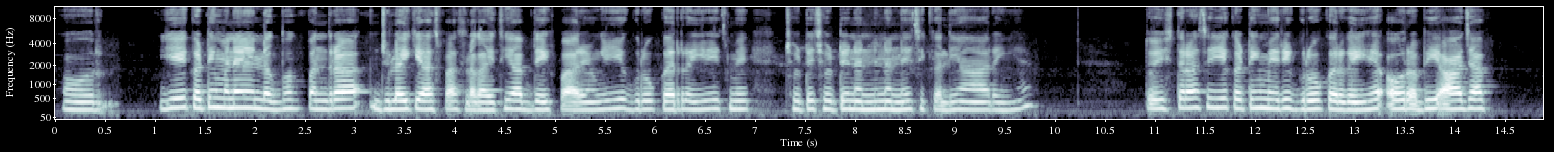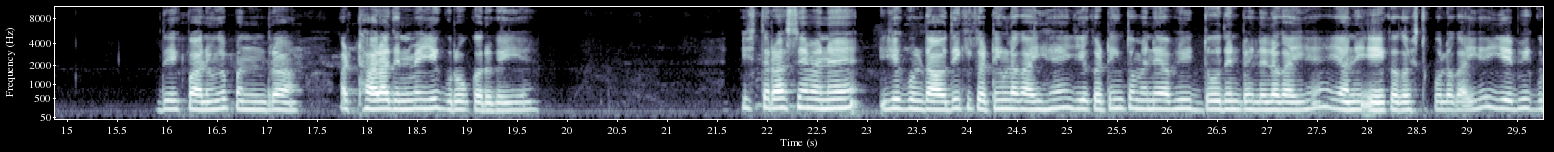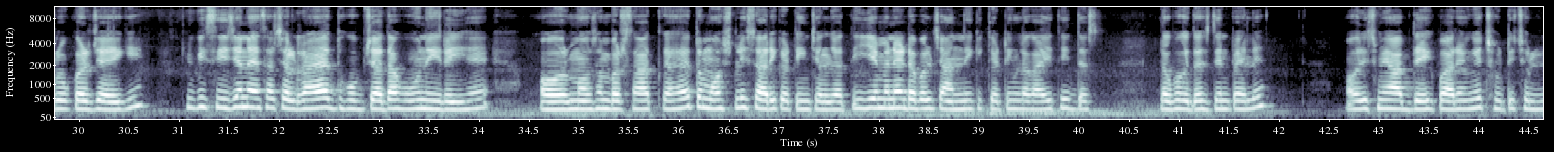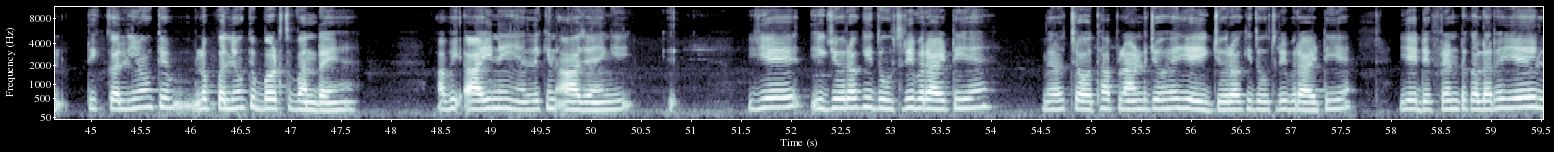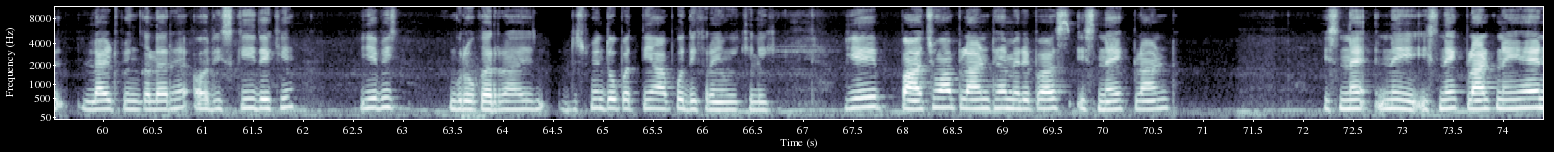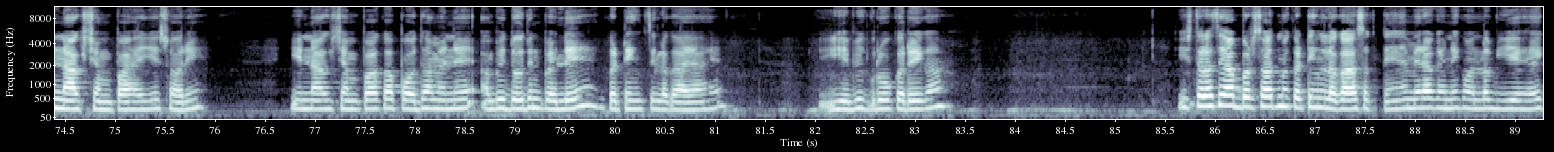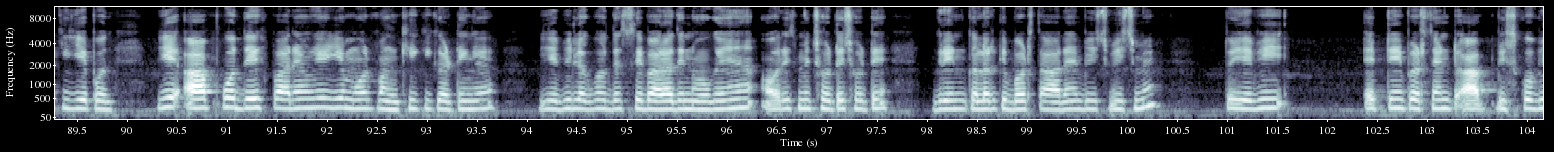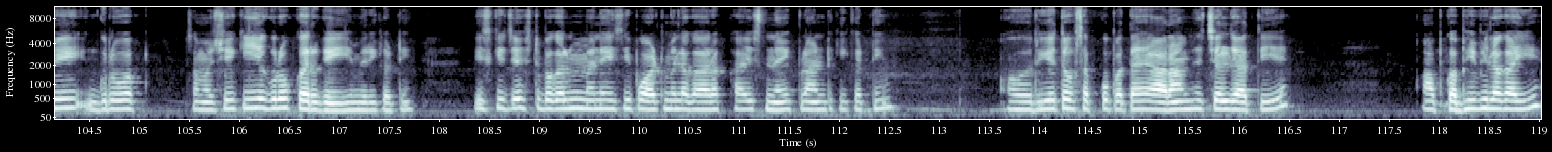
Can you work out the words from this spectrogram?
और ये कटिंग मैंने लगभग पंद्रह जुलाई के आसपास लगाई थी। आप देख पा रहे होंगे, ये ग्रो कर रही है। इसमें छोटे छोटे नन्हे नन्हे सी कलियाँ आ रही हैं। तो इस तरह से ये कटिंग मेरी ग्रो कर गई है। और अभी आज आप देख पा रहे होंगे, पंद्रह अट्ठारह दिन में ये ग्रो कर गई है। इस तरह से मैंने ये गुलदाउदी की कटिंग लगाई है। ये कटिंग तो मैंने अभी दो दिन पहले लगाई है, यानी एक अगस्त को लगाई है। ये भी ग्रो कर जाएगी, क्योंकि सीज़न ऐसा चल रहा है, धूप ज़्यादा हो नहीं रही है और मौसम बरसात का है तो मोस्टली सारी कटिंग चल जाती है। ये मैंने डबल चांदनी की कटिंग लगाई थी दस, लगभग दस दिन पहले। और इसमें आप देख पा रहे होंगे छोटी कलियों के मतलब कलियों के बर्ड्स बन रहे हैं। अभी आई नहीं है, लेकिन आ जाएँगी। ये एक जोरा की दूसरी वैरायटी है। मेरा चौथा प्लांट जो है, ये एक जोरा की दूसरी वैरायटी है। ये डिफरेंट कलर है, ये लाइट पिंक कलर है और इसकी देखिए, ये भी ग्रो कर रहा है। जिसमें दो पत्तियाँ आपको दिख रही होंगी खिली। ये पांचवा प्लांट है मेरे पास, स्नैक प्लांट। स्ने नहीं स्नेक प्लांट नहीं है नाग चंपा है ये सॉरी ये नाग चंपा का पौधा मैंने अभी दो दिन पहले कटिंग से लगाया है। ये भी ग्रो करेगा। इस तरह से आप बरसात में कटिंग लगा सकते हैं। मेरा कहने का मतलब ये है कि ये पौधे, ये आपको देख पा रहे होंगे, ये मोर पंखी की कटिंग है। ये भी लगभग दस से बारह दिन हो गए हैं और इसमें छोटे छोटे ग्रीन कलर के बर्ड्स आ रहे हैं बीच बीच में। तो ये भी एट्टी परसेंट आप इसको भी ग्रो अप समझिए कि ये ग्रो कर गई है मेरी कटिंग इसके जस्ट बगल में मैंने इसी पॉट में लगा रखा है स्नैक प्लांट की कटिंग और ये तो सबको पता है, आराम से चल जाती है। आप कभी भी लगाइए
